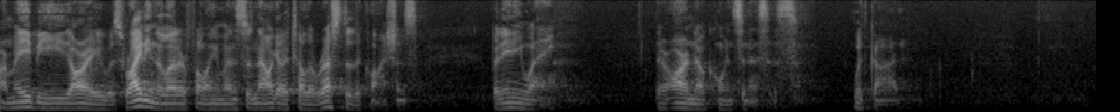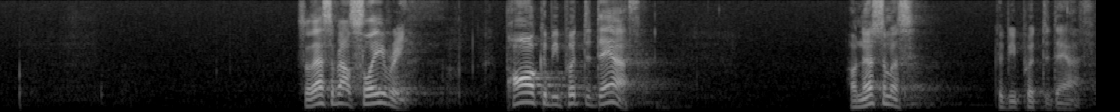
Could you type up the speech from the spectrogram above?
Or maybe he already was writing the letter to Philemon and says, now I've got to tell the rest of the Colossians. But anyway, there are no coincidences with God. So that's about slavery. Paul could be put to death. Onesimus could be put to death.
